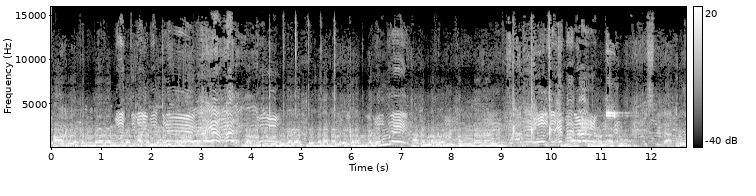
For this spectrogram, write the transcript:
Akhirnya tendangan bebas akan dilakukan di sana ada Bang Siti Hidayat bersama Bang Ikram Dani akan melakukan tendangan Nah, Oh.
